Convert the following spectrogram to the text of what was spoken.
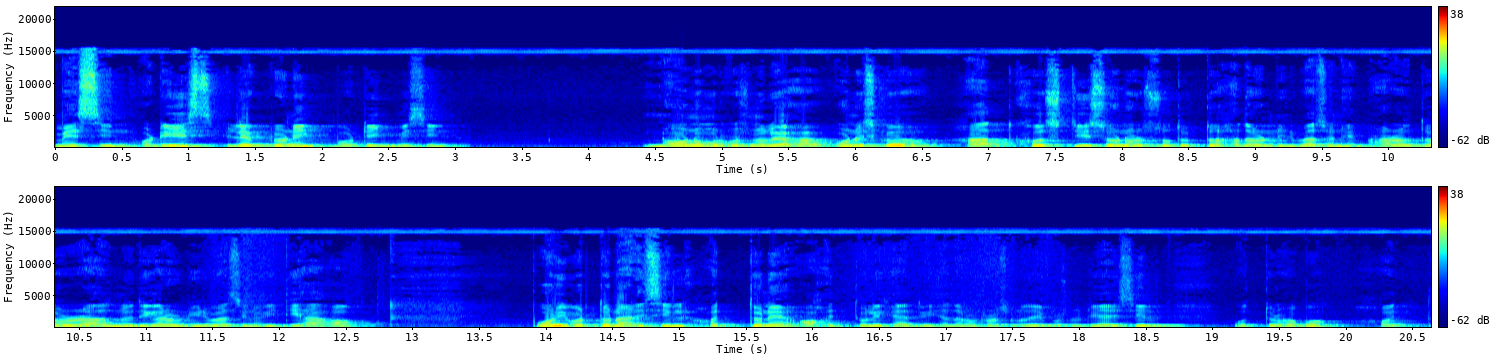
machine. What is electronic voting machine? ন নম্বৰ প্ৰশ্নলৈ অহা ঊনৈছশ সাতষষ্ঠি চনৰ চতুৰ্থ সাধাৰণ নিৰ্বাচনে ভাৰতৰ ৰাজনৈতিক আৰু নিৰ্বাচনী ইতিহাসক পৰিৱৰ্তন আনিছিল। সত্য নে অসত্য লিখা দুই হাজাৰ ওঠৰ চনত এই প্ৰশ্নটি আহিছিল। উত্তৰ হ'ব সত্য।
